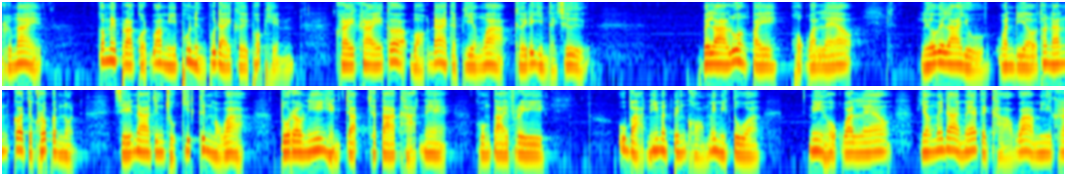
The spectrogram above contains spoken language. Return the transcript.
หรือไม่ ก็ไม่ปรากฏว่ามีผู้หนึ่งผู้ใดเคยพบเห็น ใครๆก็บอกได้แต่เพียงว่าเคยได้ยินแต่ชื่อ เวลาล่วงไปหกวันแล้ว เหลือเวลาอยู่วันเดียวเท่านั้นก็จะครบกำหนด เสนาจึงฉุกคิดขึ้นมาว่า ตัวเรานี้เห็นจะชะตาขาดแน่ คงตายฟรี อุบาทนี้มันเป็นของไม่มีตัว นี่หกวันแล้ว ยังไม่ได้แม้แต่ข่าวว่ามีใคร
